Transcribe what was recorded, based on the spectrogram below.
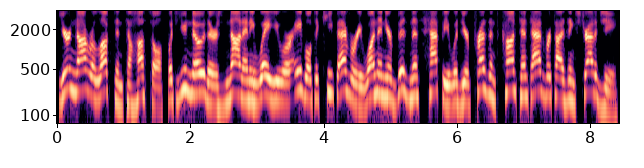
You're not reluctant to hustle, but you know there's not any way you are able to keep everyone in your business happy with your present content advertising strategy.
